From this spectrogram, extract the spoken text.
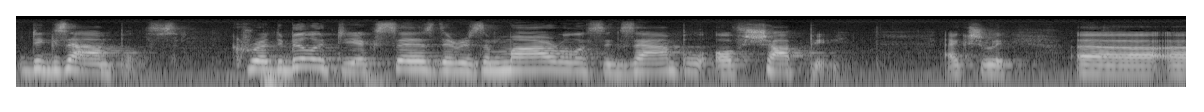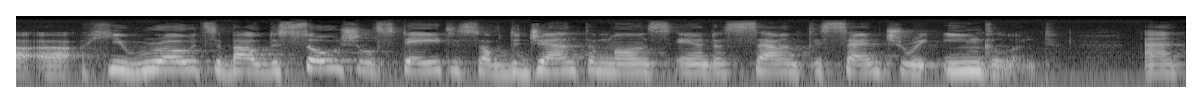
the examples. Credibility excess, there is a marvelous example of Shapin. Actually, uh, uh, uh, he wrote about the social status of the gentlemen in the 17th century England. And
